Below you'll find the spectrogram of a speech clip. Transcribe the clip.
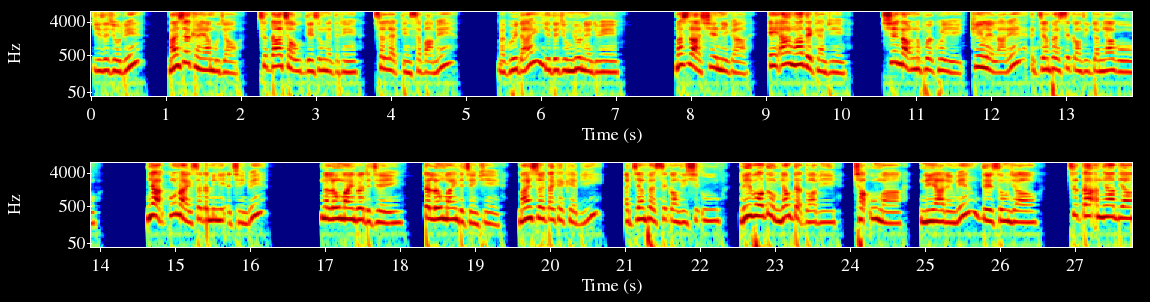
။ဒီစကြိုတွင်မိုင်းဆက်ခံရမှုကြောင့်စစ်သား6ဦးသေဆုံးတဲ့တဲ့တင်ဆက်လက်တင်ဆက်ပါမယ်။မကွေးတိုင်းရေတကြုံမြို့နယ်တွင်မဆလာရှေ့နေ့ကအင်အား90ခန့်ဖြင့် ရှင်းနောက်နှစ်ဖွဲ့ခွဲ၍ကင်းလည်လာတဲ့အကြမ်းဖက်စစ်ကောင်စီတပ်များကိုည9:17မိနစ်အချိန်တွင်နှလုံးမိုင်းတွဲတစ်ချိန်တစ်လုံးမိုင်းတစ်ချိန်ဖြင့်မိုင်းဆွဲတိုက်ခတ်ခဲ့ပြီးအကြမ်းဖက်စစ်ကောင်စီ၈ဦးလေဘော်သို့မြောက်တက်သွားပြီး6ဦးမှာနေရာတွင်ပင်သေဆုံးကြောင်းစစ်သားအများပြား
